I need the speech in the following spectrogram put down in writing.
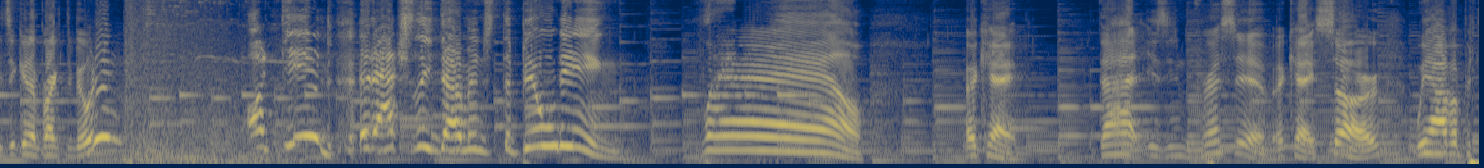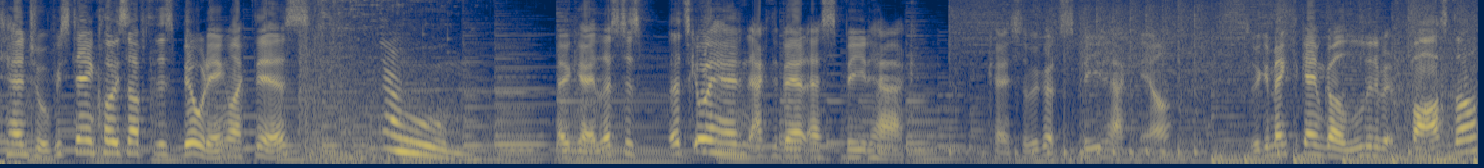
Is it going to break the building? It did! It actually damaged the building! Wow! Okay, that is impressive. Okay, so we have a potential. If we stand close up to this building like this, boom. Okay, let's just, let's go ahead and activate our speed hack. Okay, so we've got speed hack now. So we can make the game go a little bit faster.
